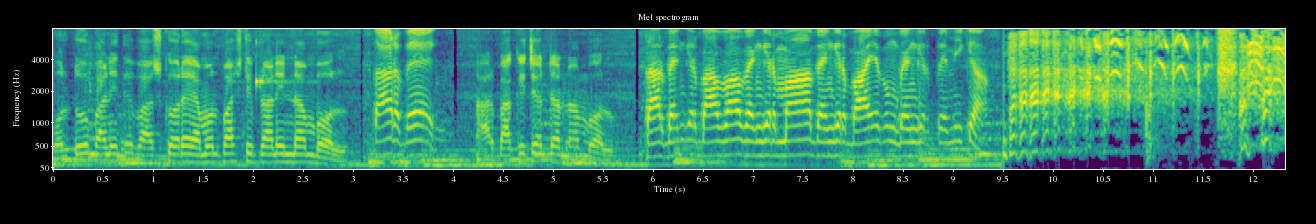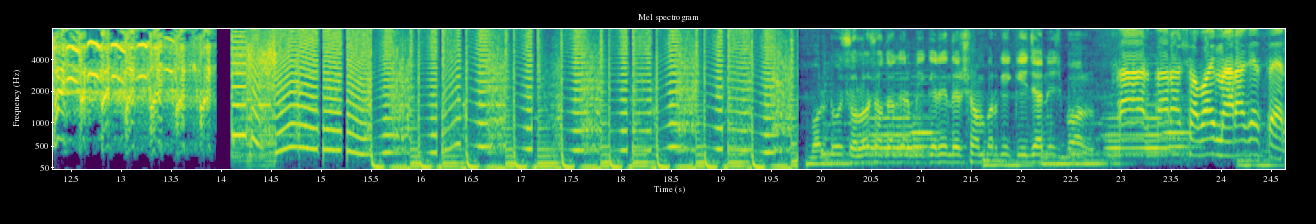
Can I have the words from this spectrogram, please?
বল্টু পানিতে বাস করে এমন পাঁচটি প্রাণীর নাম বল। আর বাকি চারটার নাম বল। তার ব্যাঙ্গের বাবা ব্যাঙ্গের মা বল্টু ষোলো শতকের বিজ্ঞানীদের সম্পর্কে কি জানিস বল? আর তারা সবাই মারা গেছেন।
